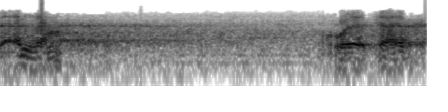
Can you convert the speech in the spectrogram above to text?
تألم وتعب.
